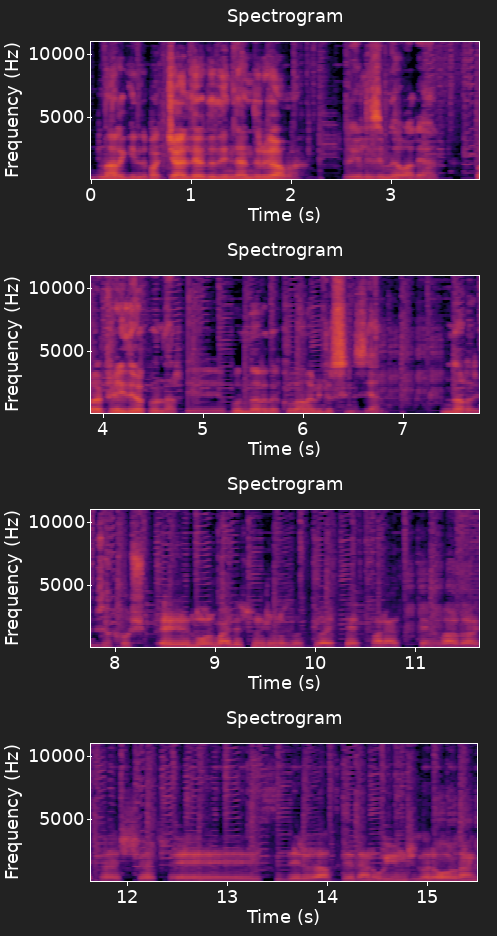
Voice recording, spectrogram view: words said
nargile bak celleri de dinlendiriyor ama. Realizm de var yani. Roleplay'de yok bunlar. Ee, bunları da kullanabilirsiniz yani. Bunlar da güzel, hoş. Ee, normalde sunucumuzda slide test panel sistemi vardı arkadaşlar. Ee, sizleri rahatsız eden oyuncuları oradan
